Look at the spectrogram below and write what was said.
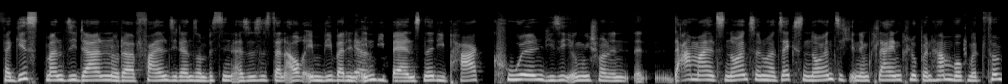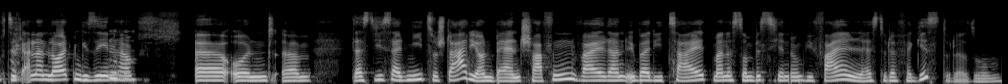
vergisst man sie dann oder fallen sie dann so ein bisschen, also es ist dann auch eben wie bei den Ja. Indie-Bands, ne, die paar coolen, die sie irgendwie schon in, in, damals 1996 in dem kleinen Club in Hamburg mit 50 anderen Leuten gesehen haben äh, und ähm, dass die es halt nie zur Stadionband schaffen, weil dann über die Zeit man es so ein bisschen irgendwie fallen lässt oder vergisst oder so.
